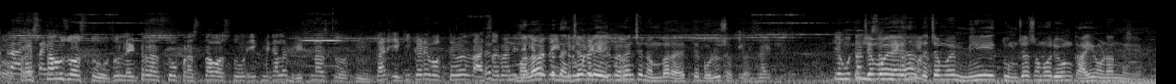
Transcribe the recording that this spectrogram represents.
प्रस्ताव जो असतो जो लेटर असतो प्रस्ताव असतो एकमेकाला भेटणं असतं. कारण एकीकडे वक्तव्य मला वाटतं त्यांच्याकडे एकमेकांचे नंबर आहेत ते बोलू शकतात. ते त्याच्यामुळे? त्याच्यामुळे मी तुमच्यासमोर येऊन काही होणार नाही आहे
